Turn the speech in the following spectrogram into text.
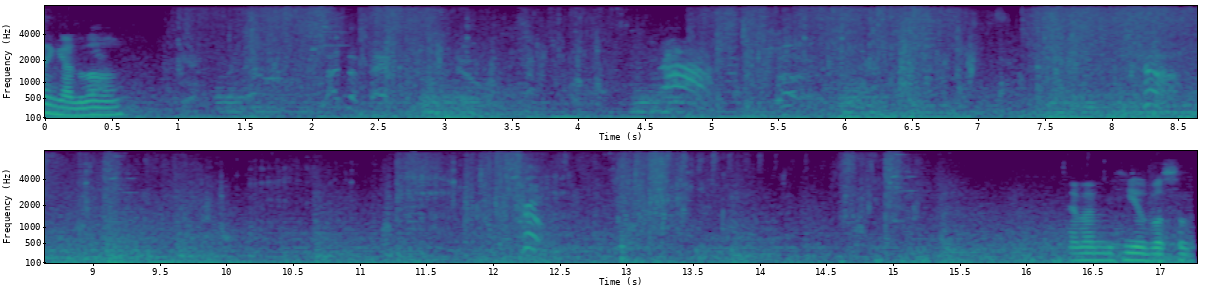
Nereden geldi lan o? Hemen bir heal basalım.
